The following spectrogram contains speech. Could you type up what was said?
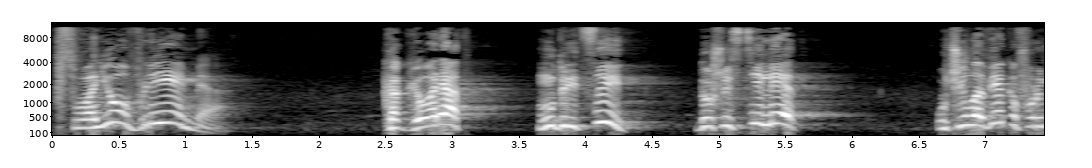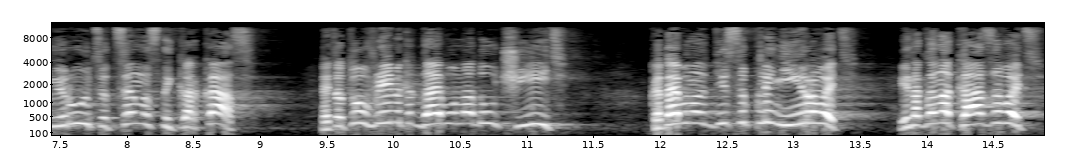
В свое время, как говорят мудрецы, до шести лет у человека формируется ценностный каркас. Это то время, когда его надо учить, когда его надо дисциплинировать, иногда наказывать,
